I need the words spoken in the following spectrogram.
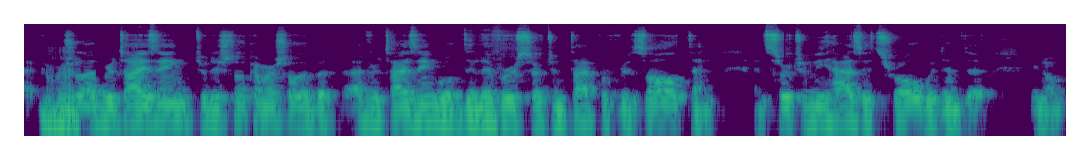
uh, commercial mm-hmm. advertising traditional commercial advertising will deliver certain type of result and and certainly has its role within the you know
